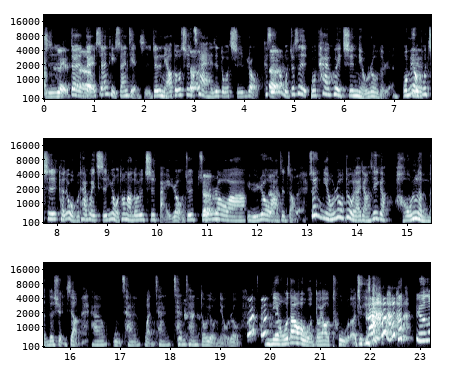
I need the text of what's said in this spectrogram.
值？对对，呃、身体酸碱值，就是你要多吃菜还是多吃肉？可是因为我就是不太会吃牛肉的人，我没有不吃，可是我不太会吃，因为我通常都是吃白肉，就是猪肉啊、鱼肉啊这种，所以牛肉对我来讲是一个好冷门的选项。还有午餐、晚餐、餐餐都有牛肉，牛到我都要吐了，就是。比如说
